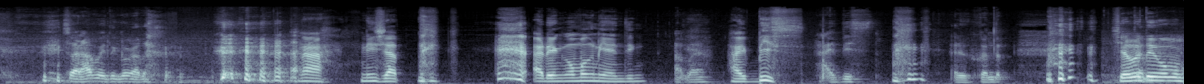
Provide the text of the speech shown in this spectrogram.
suara apa itu gue tahu Nah, nih Zat. Ada yang ngomong nih anjing. apa High beast. habis aduh kontra Siapa tuh yang ngomong?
